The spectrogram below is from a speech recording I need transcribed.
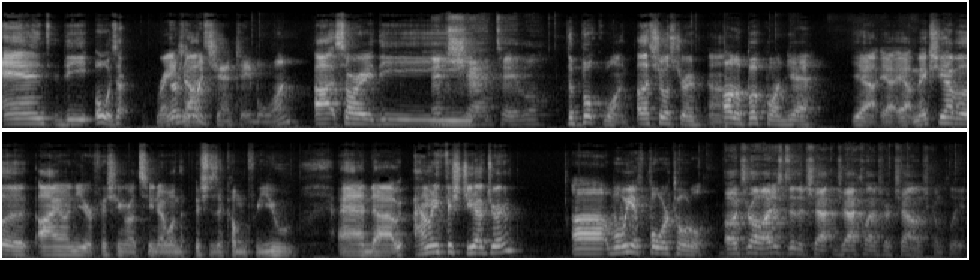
and the oh, is that rain? There's no Nuts. enchant table one. Uh, sorry, the Enchant table. The book one. Oh, that's your stream. Uh, Oh, the book one, yeah. Yeah, yeah, yeah. Make sure you have an eye on your fishing rod so you know when the fishes are coming for you. And uh, how many fish do you have, Drew? Uh, well, we have four total. Oh, Jerome, I just did the cha- jack lantern challenge complete.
